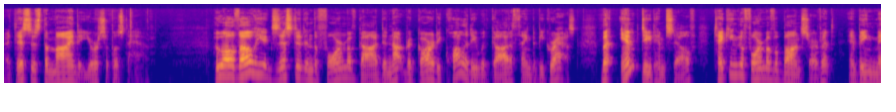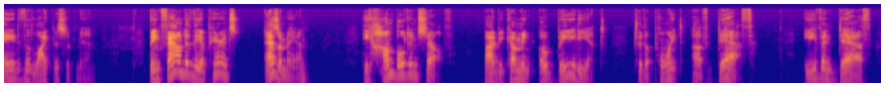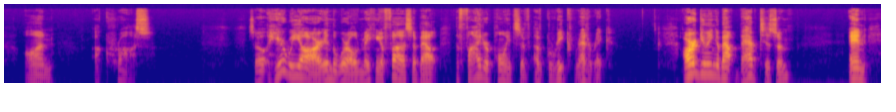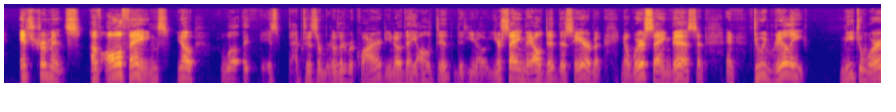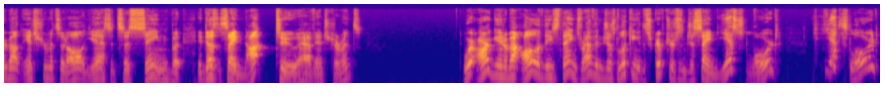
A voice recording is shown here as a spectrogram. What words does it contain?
Right? This is the mind that you're supposed to have who, although he existed in the form of God, did not regard equality with God a thing to be grasped, but emptied himself, taking the form of a bondservant, and being made in the likeness of men. Being found in the appearance as a man, he humbled himself by becoming obedient to the point of death, even death on a cross. So here we are in the world making a fuss about the finer points of, of Greek rhetoric, arguing about baptism and instruments of all things. You know, well, is baptism really required? You know, they all did. You know, you're saying they all did this here, but you know, we're saying this, and and do we really need to worry about instruments at all? Yes, it says sing, but it doesn't say not to have instruments. We're arguing about all of these things rather than just looking at the scriptures and just saying, Yes, Lord. Yes, Lord.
